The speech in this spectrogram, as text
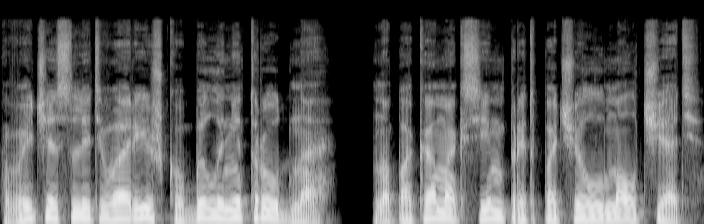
Вычислить воришку было нетрудно, но пока Максим предпочел молчать.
